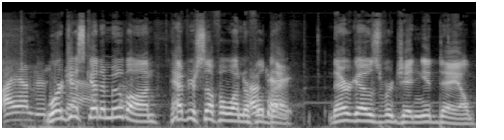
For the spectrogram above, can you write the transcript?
I understand. We're just going to move on. Have yourself a wonderful Okay. day. There goes Virginia Dale.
